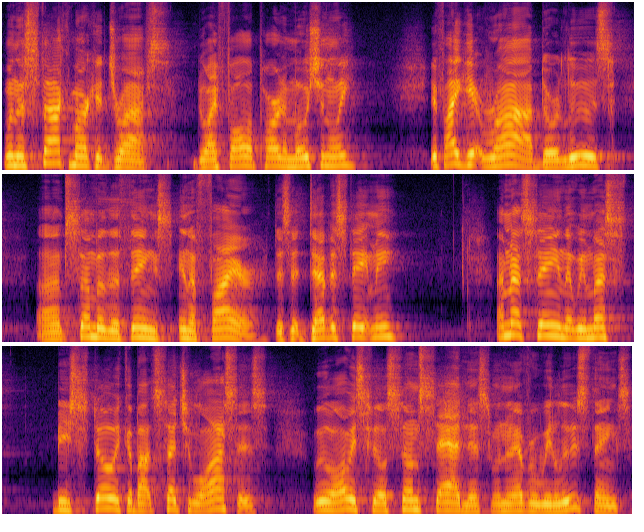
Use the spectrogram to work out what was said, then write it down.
When the stock market drops, do I fall apart emotionally? If I get robbed or lose um, some of the things in a fire, does it devastate me? I'm not saying that we must be stoic about such losses. We will always feel some sadness whenever we lose things.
